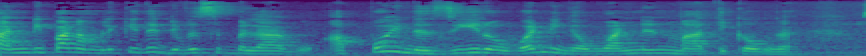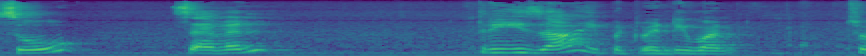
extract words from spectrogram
கண்டிப்பாக நம்மளுக்கு இது டிவிசிபிள் ஆகும். அப்போது இந்த ஜீரோ ஒன் நீங்கள் ஒன்னுன்னு மாற்றிக்கோங்க ஸோ செவன் த்ரீஸா இப்போ டுவெண்ட்டி ஒன் ஸோ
